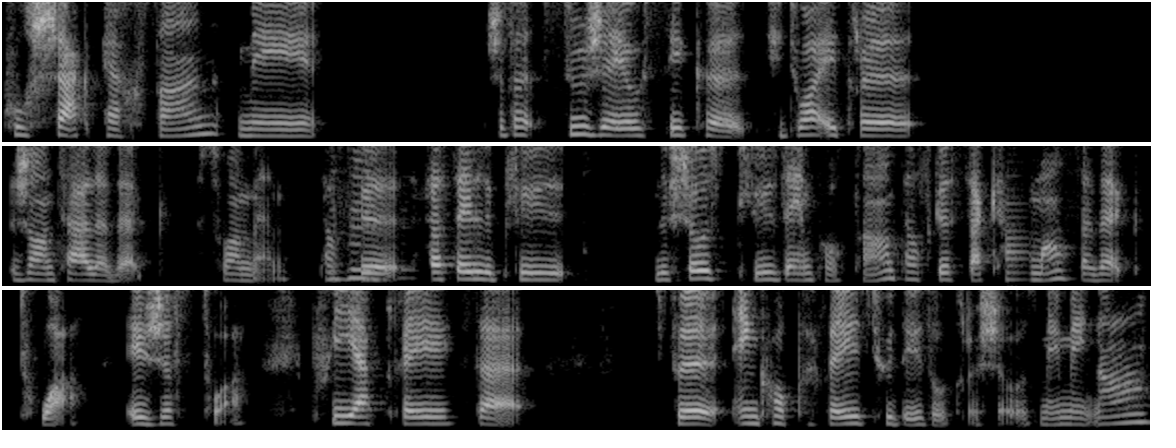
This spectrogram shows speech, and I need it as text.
pour chaque personne, mais je veux suggérer aussi que tu dois être gentil avec soi-même parce que mm-hmm. ça, c'est le plus, la chose plus importante parce que ça commence avec toi et juste toi. Puis après, ça, tu peux incorporer toutes les autres choses. Mais maintenant,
